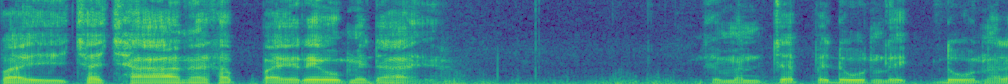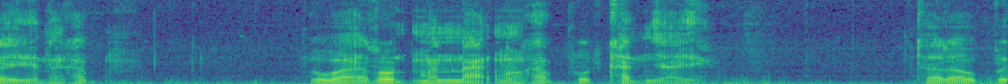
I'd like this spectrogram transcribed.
ไปช้าๆนะครับ ไปเร็วไม่ได้ เดี๋ยวมันจะไปโดนเหล็กโดนอะไรนะครับ เพราะว่ารถมันหนักนะครับ รถคันใหญ่ ถ้าเราเบร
